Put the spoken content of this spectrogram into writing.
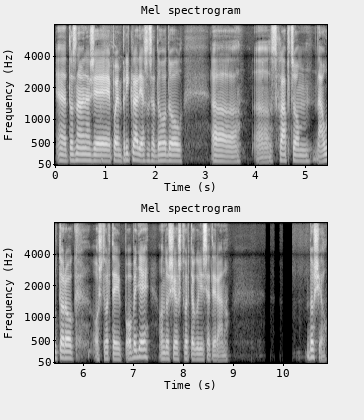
e, to znamená, že poviem príklad, ja som sa dohodol uh, uh, s chlapcom na útorok o 4. po obede, on došiel 4. o 10. ráno. Došiel.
